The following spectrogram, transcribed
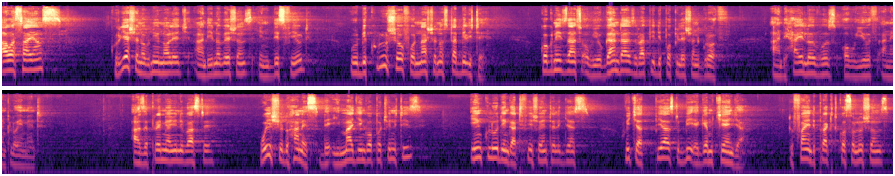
Our science, creation of new knowledge and innovations in this field will be crucial for national stability, cognizance of Uganda's rapid population growth, and high levels of youth unemployment. As a premier university, we should harness the emerging opportunities, including artificial intelligence, which appears to be a game changer to find practical solutions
